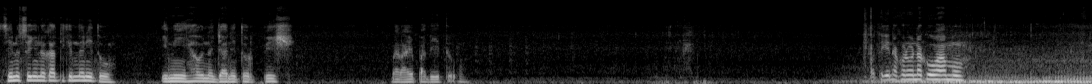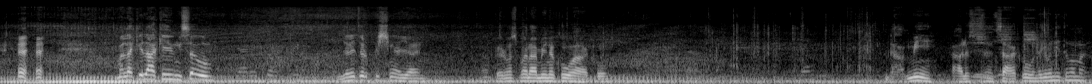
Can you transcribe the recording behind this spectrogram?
Sino sa inyo nakatikim na nito? Inihaw na janitor fish. Marami pa dito. Patingin ako nung nakuha mo. Malaki-laki yung isa oh. Janitor fish nga yan. Ah, Pero mas marami nakuha ako. Dami. Halos isang sako. Lagyan mo dito mama.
